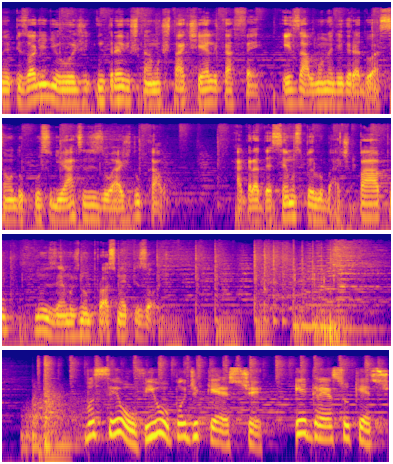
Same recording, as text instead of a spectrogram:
No episódio de hoje, entrevistamos Tatiele Café, ex-aluna de graduação do curso de Artes Visuais do CAL. Agradecemos pelo bate-papo, nos vemos no próximo episódio. Você ouviu o podcast Egresso Cast.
